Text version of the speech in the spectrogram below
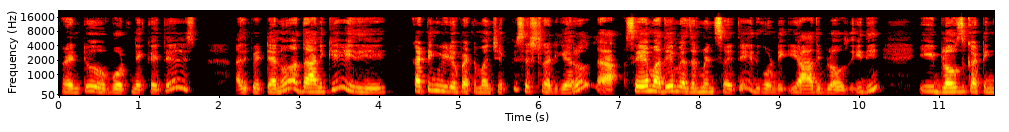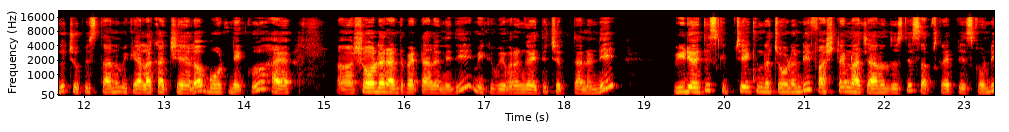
front boat neck అయితే అది పెట్టాను. దానికి ఇది కటింగ్ వీడియో పెట్టమని చెప్పి సిస్టర్ అడిగారు. సేమ్ అదే మెజర్మెంట్స్ అయితే ఇదిగోండి ఈ ఆది బ్లౌజ్. ఇది ఈ బ్లౌజ్ కటింగ్ చూపిస్తాను మీకు ఎలా కట్ చేయాలో బోట్ నెక్ షోల్డర్ ఎంత పెట్టాలనేది మీకు వివరంగా అయితే చెప్తానండి. వీడియో అయితే స్కిప్ చేయకుండా చూడండి. ఫస్ట్ టైం నా ఛానల్ చూస్తే సబ్స్క్రైబ్ చేసుకోండి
